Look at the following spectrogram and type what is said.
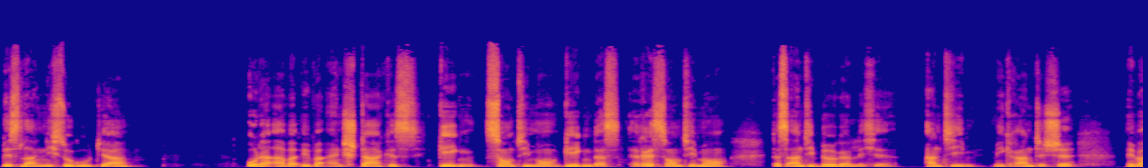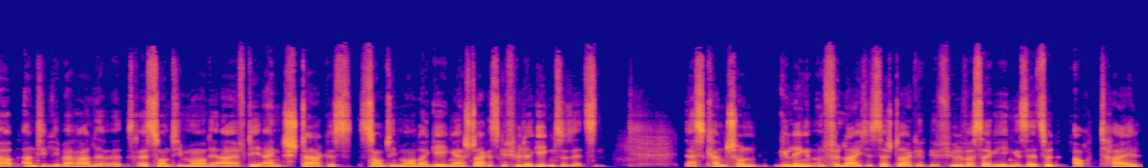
bislang nicht so gut, ja. Oder aber über ein starkes Gegensentiment, gegen das Ressentiment, das antibürgerliche, antimigrantische, überhaupt antiliberale Ressentiment der AfD, ein starkes Sentiment dagegen, ein starkes Gefühl dagegen zu setzen. Das kann schon gelingen. Und vielleicht ist das starke Gefühl, was dagegen gesetzt wird, auch Teil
